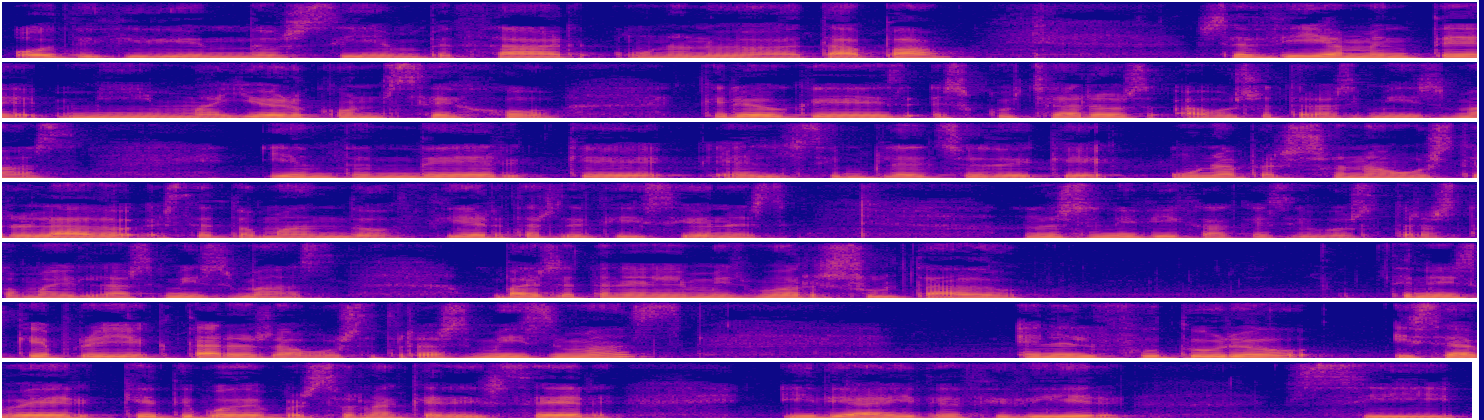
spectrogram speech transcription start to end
o decidiendo si empezar una nueva etapa. Sencillamente mi mayor consejo creo que es escucharos a vosotras mismas y entender que el simple hecho de que una persona a vuestro lado esté tomando ciertas decisiones no significa que si vosotras tomáis las mismas vais a tener el mismo resultado. Tenéis que proyectaros a vosotras mismas en el futuro y saber qué tipo de persona queréis ser y de ahí decidir si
